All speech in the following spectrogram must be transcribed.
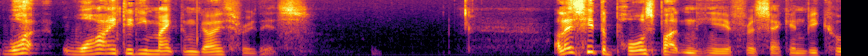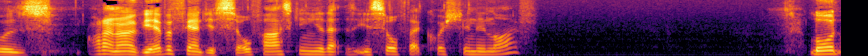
What, why did he make them go through this? Let's hit the pause button here for a second because I don't know, have you ever found yourself asking you that, yourself that question in life? Lord,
